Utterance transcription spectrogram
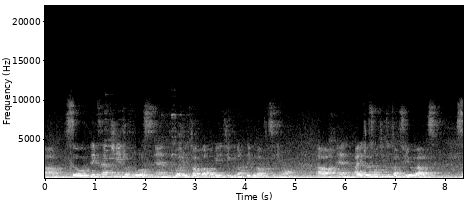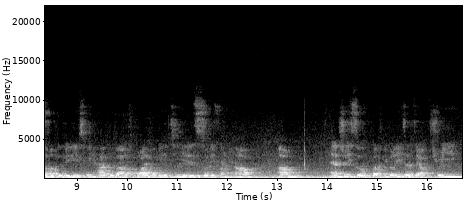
Um, so things have changed, of course, and when we talk about mobility, we don't think about this anymore. Uh, and I just wanted to talk to you about some of the beliefs we have about why mobility is so different now. Um, and actually, so what we believe that there are three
